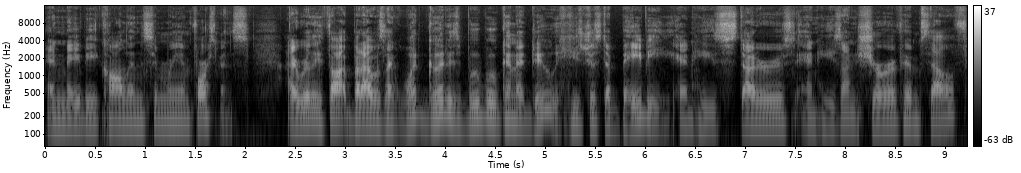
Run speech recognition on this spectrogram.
and maybe call in some reinforcements. I really thought, but I was like, what good is Boo Boo going to do? He's just a baby and he stutters and he's unsure of himself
